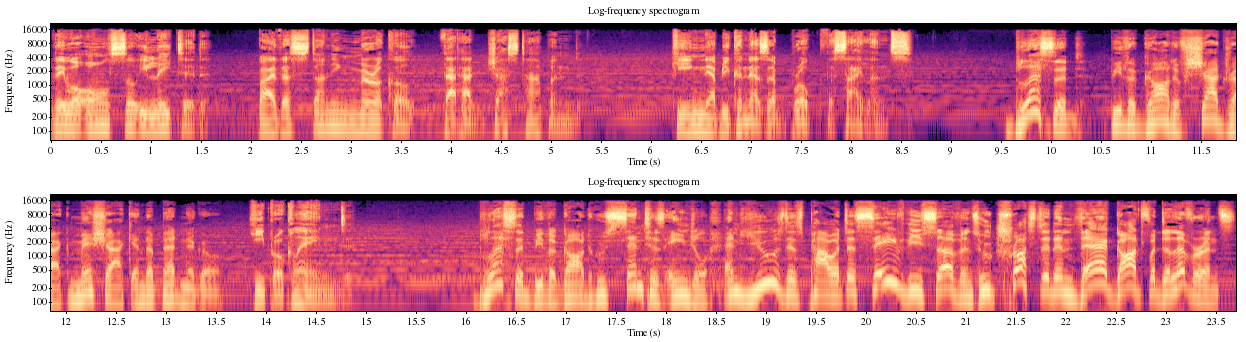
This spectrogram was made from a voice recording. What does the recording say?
They were also elated by the stunning miracle that had just happened. King Nebuchadnezzar broke the silence. Blessed be the God of Shadrach, Meshach, and Abednego. He proclaimed, Blessed be the God who sent his angel and used his power to save these servants who trusted in their God for deliverance.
